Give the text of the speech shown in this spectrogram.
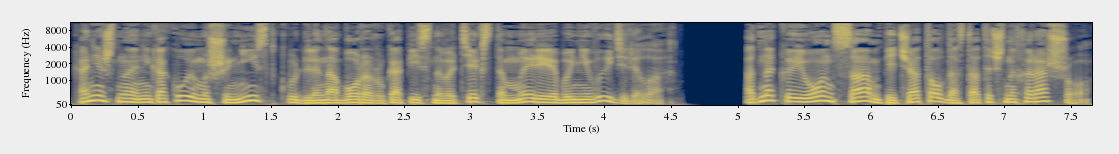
Конечно, никакую машинистку для набора рукописного текста мэрия бы не выделила. Однако и он сам печатал достаточно хорошо.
